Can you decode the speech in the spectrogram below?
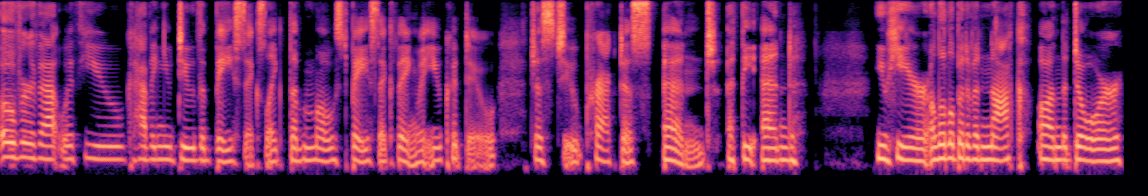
over that with you, having you do the basics, like the most basic thing that you could do just to practice. And at the end, you hear a little bit of a knock on the door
